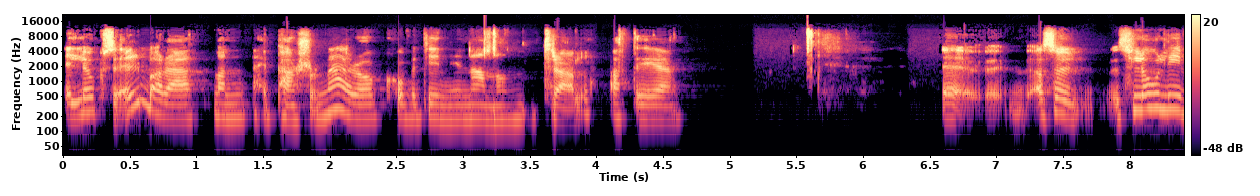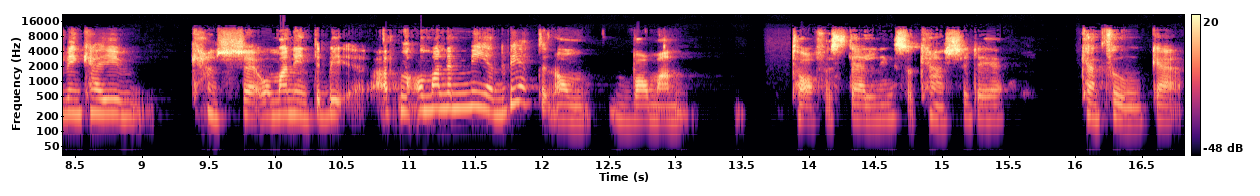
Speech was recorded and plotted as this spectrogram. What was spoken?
eller också är det bara att man är pensionär och har kommit in i en annan trall. Att det är, eh, alltså slow living kan ju kanske, om man, inte, att man, om man är medveten om vad man tar för ställning så kanske det kan funka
